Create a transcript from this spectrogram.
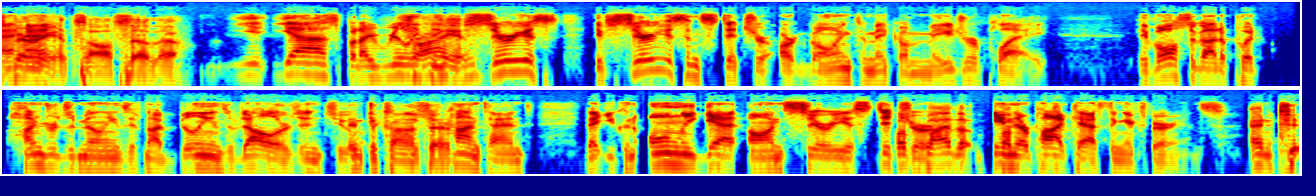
and- experience. also, though. y- yes, but I really think if Sirius, if Sirius and Stitcher are going to make a major play, they've also got to put hundreds of millions, if not billions of dollars into, Into exclusive content that you can only get on Sirius Stitcher by the in but- their podcasting experience. and two,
